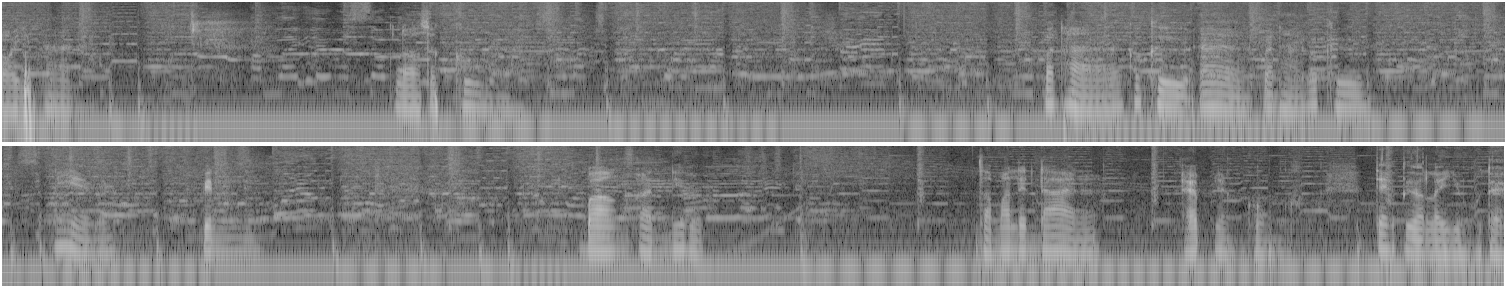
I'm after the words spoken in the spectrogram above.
ร้อยยี่ห้ารอสักครู่ ปัญหาก็คือ อ่า ปัญหาก็คือ นี่เห็นไหมเป็น บางอันที่แบบ สามารถเล่นได้นะ แอปยังคงแจ้งเตือนอะไรอยู่แต่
